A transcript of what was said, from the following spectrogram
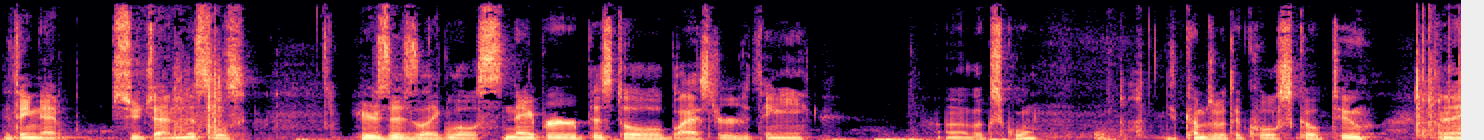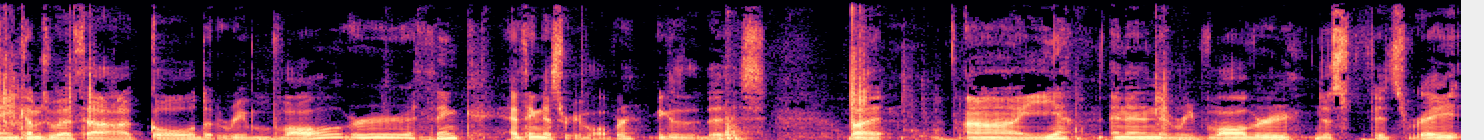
the thing that shoots at missiles. Here's his like little sniper pistol blaster thingy. Uh, looks cool. He comes with a cool scope too. And then he comes with a gold revolver, I think. I think that's a revolver because of this. But uh yeah. And then the revolver just fits right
